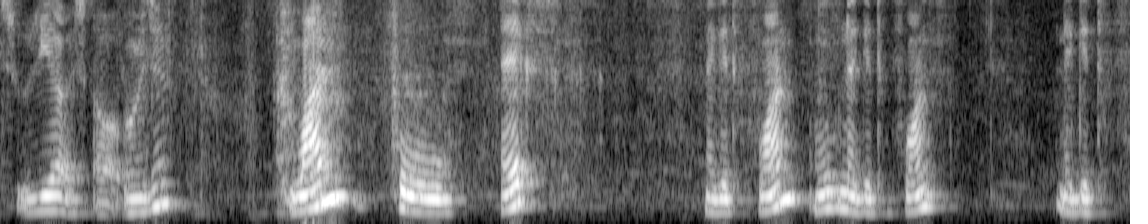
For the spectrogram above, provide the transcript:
So here is our origin. 1 for x negative 1 move negative 1 negative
